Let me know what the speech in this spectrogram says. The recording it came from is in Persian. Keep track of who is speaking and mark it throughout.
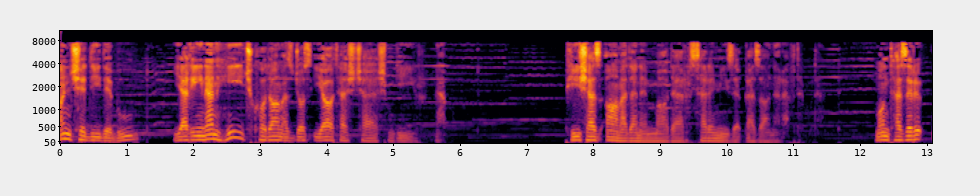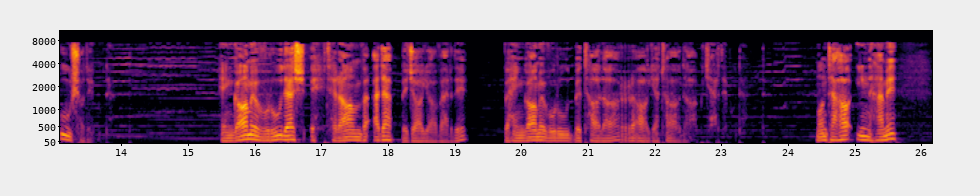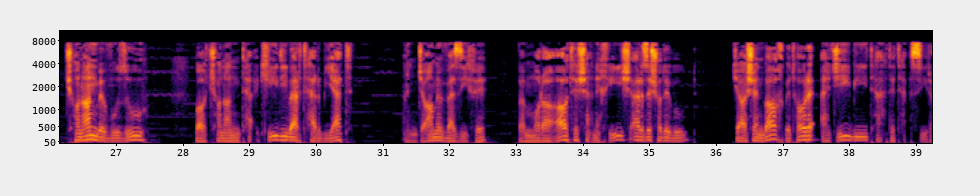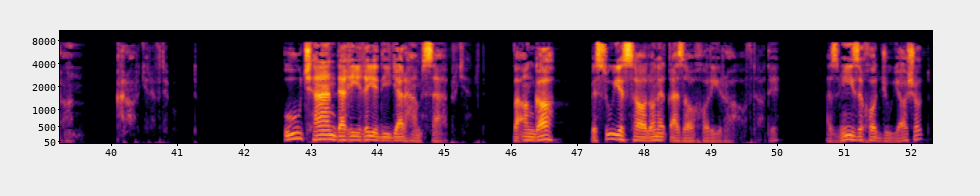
Speaker 1: آنچه دیده بود یقینا هیچ کدام از جزئیاتش چشمگیر نبود. پیش از آمدن مادر سر میز غذا نرفته بودند. منتظر او شده بودند. هنگام ورودش احترام و ادب به جای آورده و هنگام ورود به تالار رعایت آداب کرده بودند. منتها این همه چنان به وضوح با چنان تأکیدی بر تربیت انجام وظیفه و مراعات شعن خیش عرضه شده بود که آشنباخ به طور عجیبی تحت تأثیر آن قرار گرفته بود. او چند دقیقه دیگر هم صبر کرد و آنگاه به سوی سالن غذاخوری راه افتاده از میز خود جویا شد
